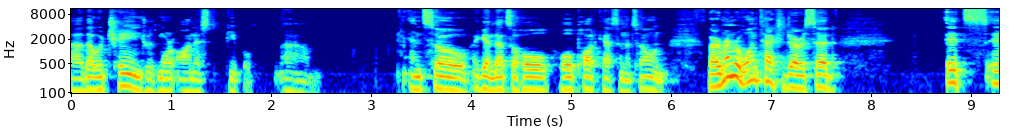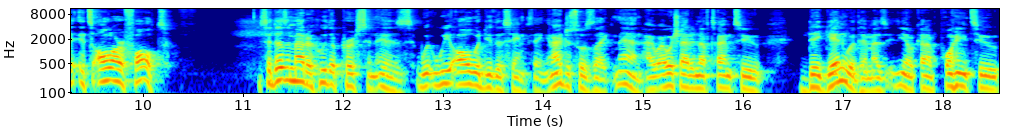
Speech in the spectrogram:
uh, that would change with more honest people. Um, and so again, that's a whole whole podcast in its own. But I remember one taxi driver said, "It's it's all our fault." He said, "It doesn't matter who the person is. We, we all would do the same thing." And I just was like, "Man, I, I wish I had enough time to dig in with him, as you know, kind of pointing to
